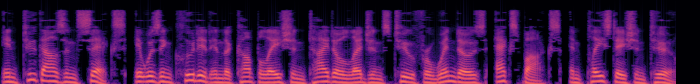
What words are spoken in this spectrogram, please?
In 2006, it was included in the compilation Taito Legends 2 for Windows, Xbox, and PlayStation 2.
